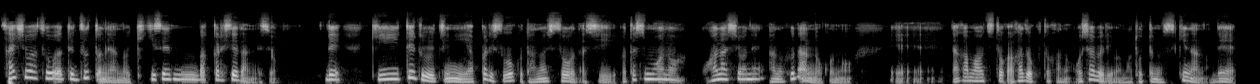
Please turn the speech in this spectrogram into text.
最初はそうやってずっとね、あの、聞き戦ばっかりしてたんですよ。で、聞いてるうちにやっぱりすごく楽しそうだし、私もあの、お話をね、あの、普段のこの、えー、仲間内とか家族とかのおしゃべりはまあとっても好きなので、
